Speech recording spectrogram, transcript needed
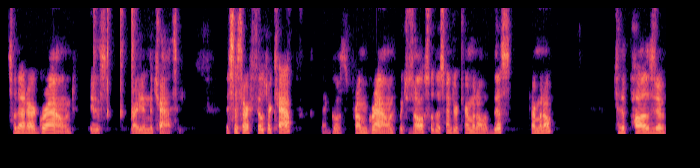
so that our ground is right in the chassis. This is our filter cap that goes from ground, which is also the center terminal of this terminal, to the positive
